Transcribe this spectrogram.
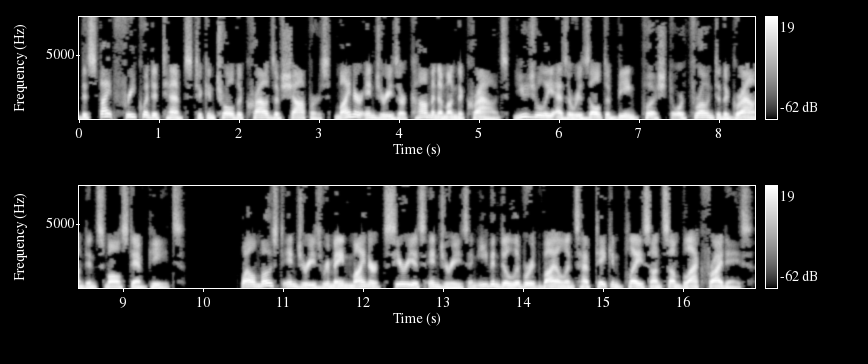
Despite frequent attempts to control the crowds of shoppers, minor injuries are common among the crowds, usually as a result of being pushed or thrown to the ground in small stampedes. While most injuries remain minor, serious injuries and even deliberate violence have taken place on some Black Fridays.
